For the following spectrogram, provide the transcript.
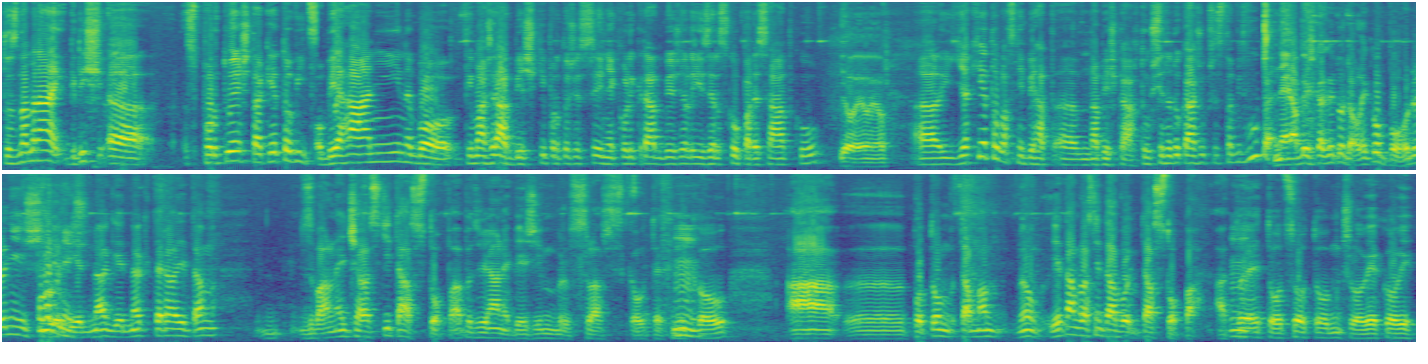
to znamená, když uh, sportuješ, tak je to víc oběhání, nebo ty máš rád běžky, protože si několikrát běžel jízerskou padesátku. Jo, jo, jo. Jak je to vlastně běhat eh, na běžkách? To už si nedokážu představit vůbec. Ne, na běžkách je to daleko pohodlnější. pohodlnější. Jednak, jednak která je tam z valné části ta stopa, protože já neběžím bruslařskou technikou. Hmm. A e, potom tam mám, no, je tam vlastně ta, ta stopa. A to hmm. je to, co tomu člověkovi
